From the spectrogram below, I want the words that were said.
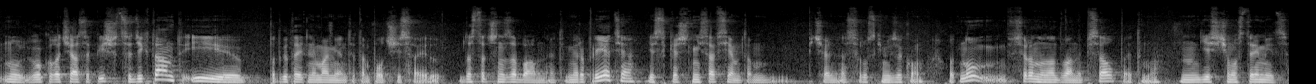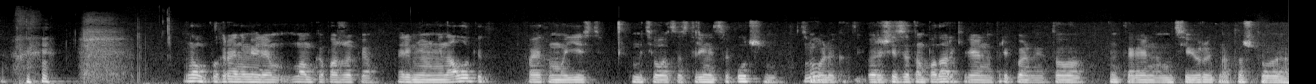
ну, около часа пишется диктант, и подготовительные моменты там полчаса идут. Достаточно забавно это мероприятие, если, конечно, не совсем там печально с русским языком. Вот, ну, все равно на два написал, поэтому есть к чему стремиться. Ну, по крайней мере, мамка по жопе ремнем не налупит, поэтому есть мотивация стремится к лучшему. Тем Ну. более, как ты говоришь, если там подарки реально прикольные, то это реально мотивирует на то, чтобы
